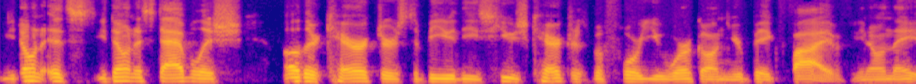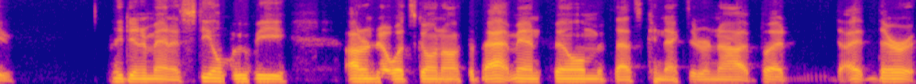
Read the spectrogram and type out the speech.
you don't it's you don't establish other characters to be these huge characters before you work on your big five you know and they they did a man of steel movie. I don't know what's going on with the batman film if that's connected or not but I, there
